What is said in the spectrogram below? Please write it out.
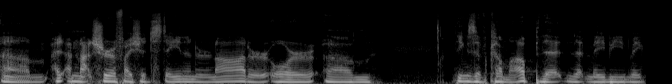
Mhm. um, I, I'm not sure if I should stay in it or not, or or um, things have come up that that maybe make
